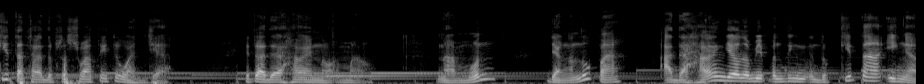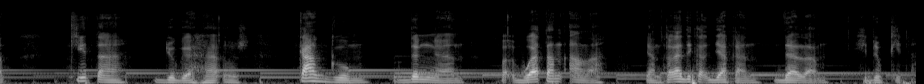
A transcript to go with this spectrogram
kita terhadap sesuatu itu wajar. Itu adalah hal yang normal. Namun, jangan lupa ada hal yang jauh lebih penting untuk kita ingat. Kita juga harus kagum dengan perbuatan Allah yang telah dikerjakan dalam hidup kita.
